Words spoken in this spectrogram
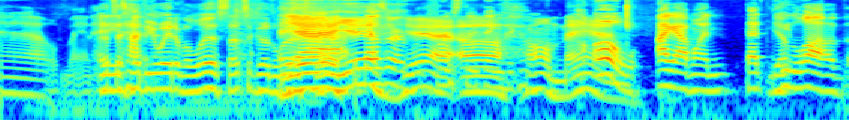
Oh man, That's a Anytime- heavyweight of a list. That's a good list. Yeah, yeah, those are yeah. first three Uh, things that come oh, to mind. man. Oh, I got one that Yep. we love.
